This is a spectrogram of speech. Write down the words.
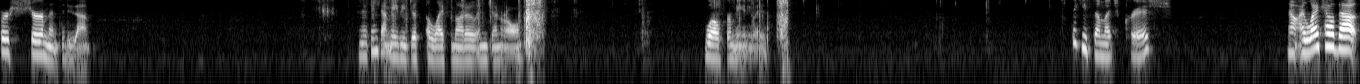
For sure meant to do that. And I think that may be just a life motto in general. Well, for me, anyways. Thank you so much, Krish. Now, I like how that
